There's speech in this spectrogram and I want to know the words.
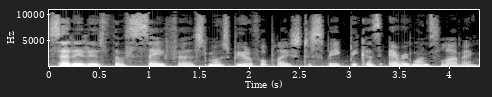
said it is the safest, most beautiful place to speak because everyone's loving.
